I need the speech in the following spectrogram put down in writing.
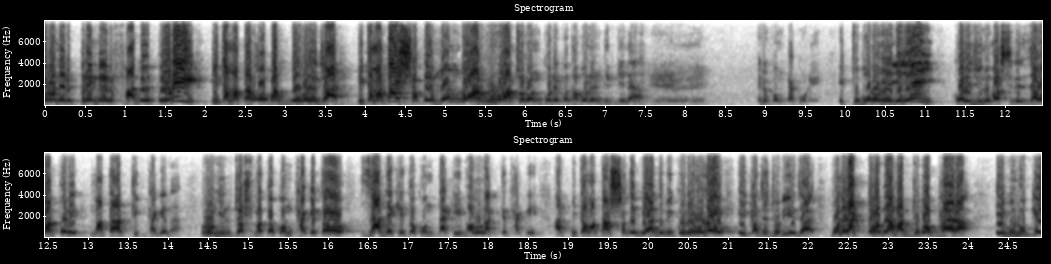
ধরনের প্রেমের ফাঁদে পড়ি পিতামাতার অবাধ্য হয়ে যায়। পিতামাতার সাথে মন্দ আর রু আচরণ করে কথা বলেন ঠিক কিনা? এরকমটা করে। একটু বড় হয়ে গেলেই কলেজ ইউনিভার্সিটিতে যাওয়ার পরে মাথা আর ঠিক থাকে না। রঙিন চশমা তখন থাকে তো, যা দেখে তখন তাকেই ভালো লাগতে থাকে। আর পিতা মাতার সাথে বেয়াদবি করে হলেও এই কাজে জড়িয়ে যায়। মনে রাখতে হবে আমার যুবক ভাইরা এগুলোকে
